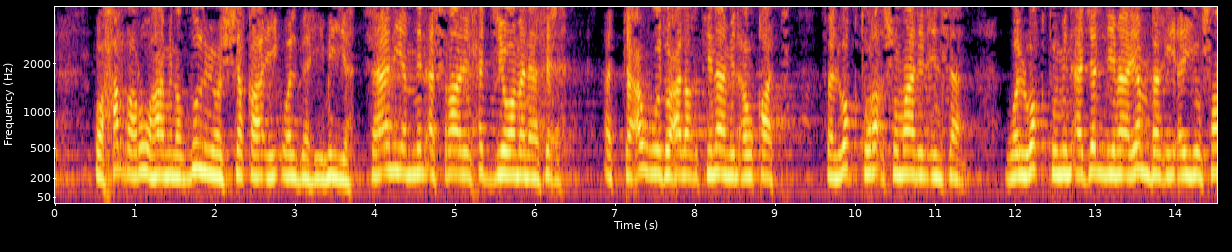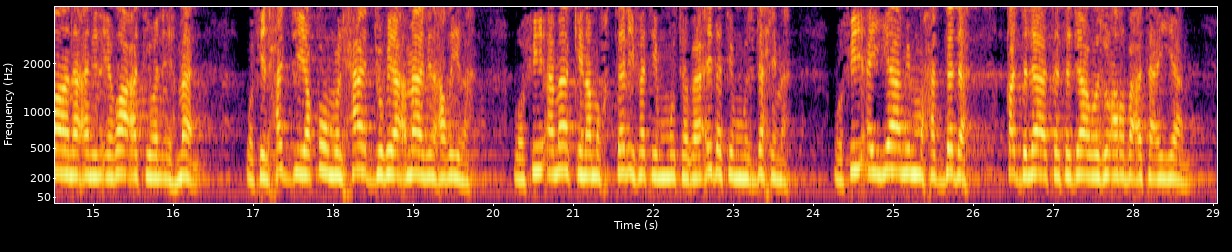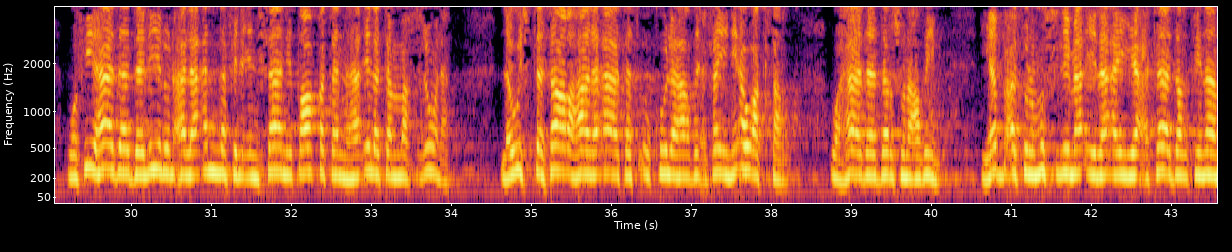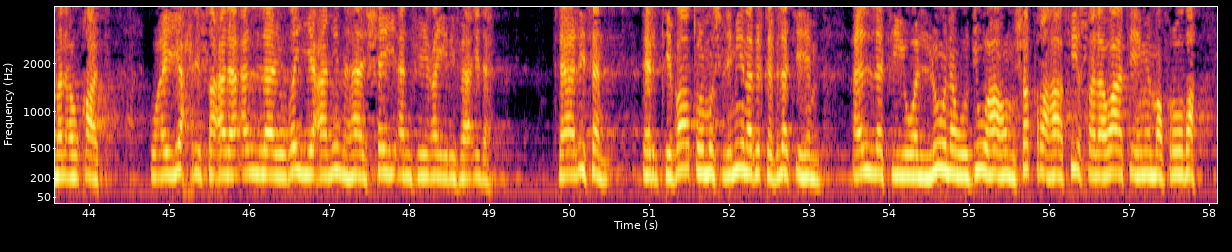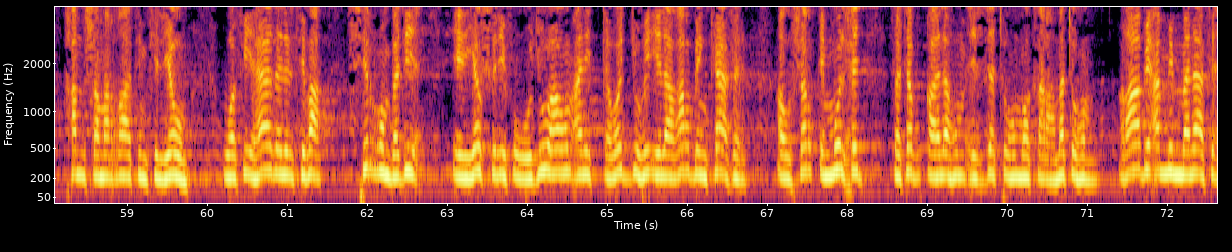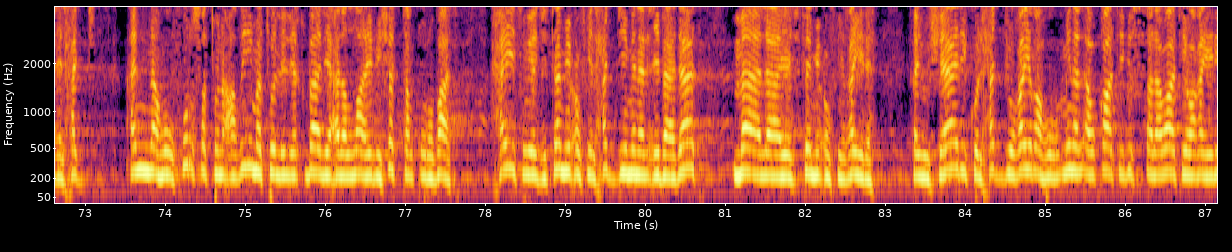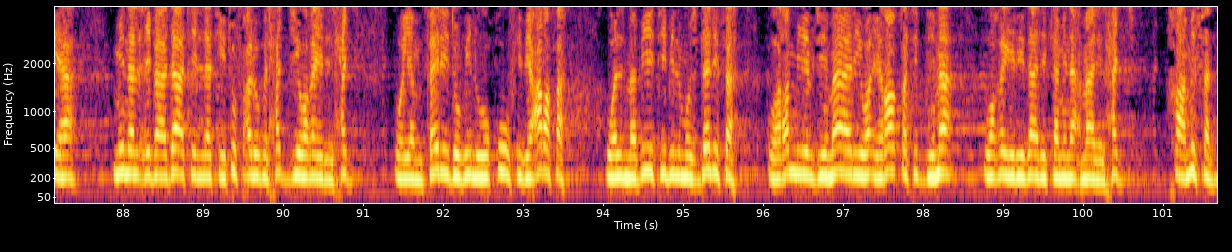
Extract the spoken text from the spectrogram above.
وحرروها من الظلم والشقاء والبهيمية. ثانيا من أسرار الحج ومنافعه. التعود على اغتنام الأوقات فالوقت رأس مال الإنسان والوقت من أجل ما ينبغي أن يصان عن الإضاعة والإهمال. وفي الحج يقوم الحاج بأعمال عظيمة وفي أماكن مختلفة متباعدة مزدحمة وفي أيام محددة قد لا تتجاوز أربعة أيام. وفي هذا دليل على أن في الإنسان طاقة هائلة مخزونة لو استثارها لآتت أكلها ضعفين أو أكثر. وهذا درس عظيم. يبعث المسلم إلى أن يعتاد اغتنام الأوقات وأن يحرص على ألا يضيع منها شيئا في غير فائدة. ثالثا ارتباط المسلمين بقبلتهم التي يولون وجوههم شطرها في صلواتهم المفروضة خمس مرات في اليوم. وفي هذا الارتباط سر بديع إذ يصرف وجوههم عن التوجه إلى غرب كافر أو شرق ملحد فتبقى لهم عزتهم وكرامتهم. رابعا من منافع الحج أنه فرصة عظيمة للإقبال على الله بشتى القربات حيث يجتمع في الحج من العبادات ما لا يجتمع في غيره فيشارك الحج غيره من الأوقات بالصلوات وغيرها من العبادات التي تفعل بالحج وغير الحج. وينفرد بالوقوف بعرفة والمبيت بالمزدلفة ورمي الجمار وإراقة الدماء وغير ذلك من أعمال الحج. خامسا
